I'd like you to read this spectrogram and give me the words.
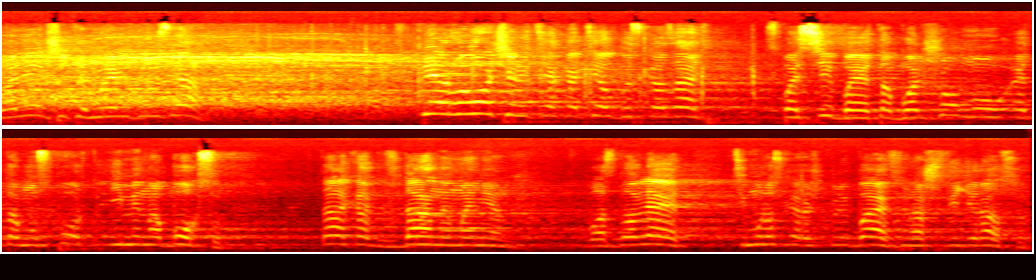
болельщики, мои друзья. В первую очередь я хотел бы сказать спасибо это большому этому спорту, именно боксу, так как в данный момент возглавляет Тимур Аскарович Кулебаев нашу федерацию.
